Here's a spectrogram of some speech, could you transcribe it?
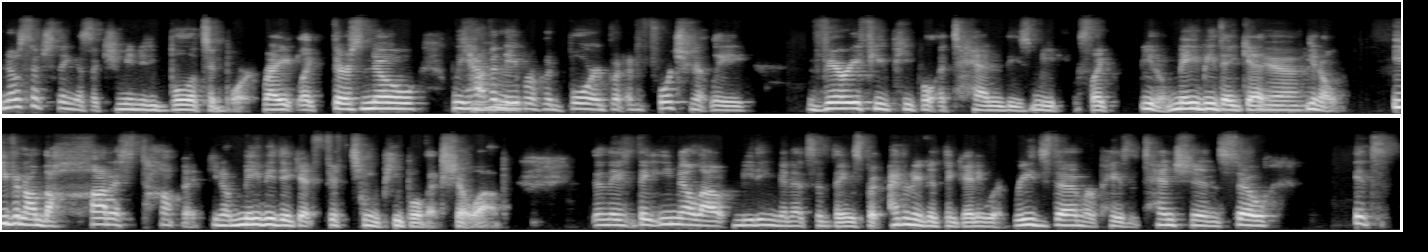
no such thing as a community bulletin board right like there's no we have mm-hmm. a neighborhood board but unfortunately very few people attend these meetings like you know maybe they get yeah. you know even on the hottest topic you know maybe they get 15 people that show up and they, they email out meeting minutes and things, but I don't even think anyone reads them or pays attention. So it's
